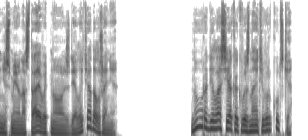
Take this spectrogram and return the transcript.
«Не смею настаивать, но сделайте одолжение». «Ну, родилась я, как вы знаете, в Иркутске.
